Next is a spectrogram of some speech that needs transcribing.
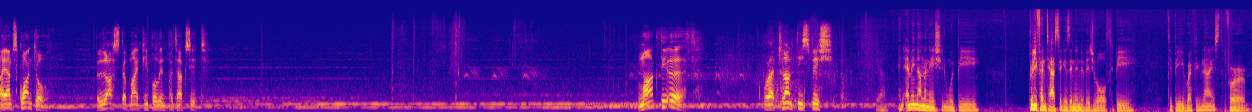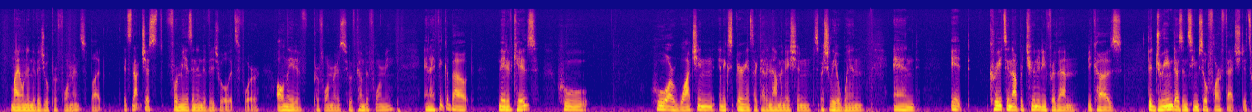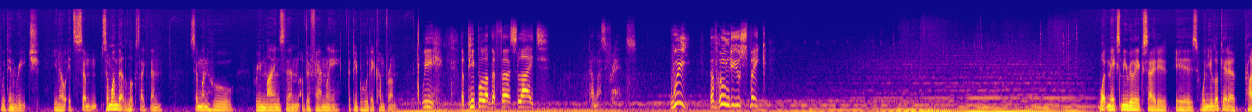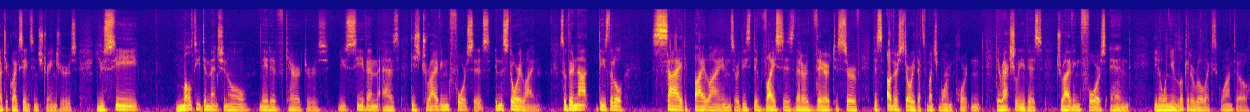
I am Squanto, the last of my people in Patuxet. Mark the earth where I plant these fish. Yeah, an Emmy nomination would be pretty fantastic as an individual to be to be recognized for my own individual performance, but it's not just for me as an individual, it's for all Native performers who have come before me. And I think about Native kids who who are watching an experience like that, a nomination, especially a win, and it creates an opportunity for them because the dream doesn't seem so far-fetched. It's within reach. You know it's some someone that looks like them someone who reminds them of their family the people who they come from We, the people of the first light, come as friends. We? Of whom do you speak? what makes me really excited is when you look at a project like Saints and Strangers, you see multi-dimensional native characters. You see them as these driving forces in the storyline. So they're not these little side bylines or these devices that are there to serve this other story that's much more important. They're actually this driving force and you know when you look at a role like Squanto,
